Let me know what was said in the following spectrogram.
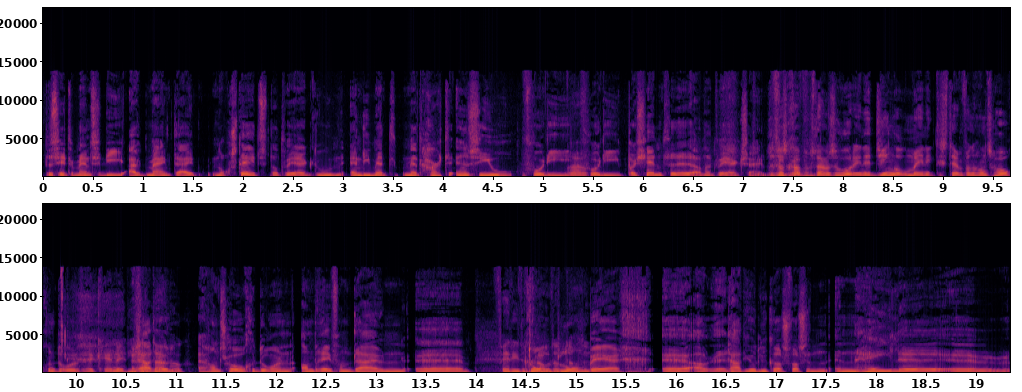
er zitten mensen die uit mijn tijd nog steeds dat werk doen. En die met, met hart en ziel voor die, ja. voor die patiënten aan het werk zijn. Dat was grappig staan. Ze horen in de jingle, meen ik, de stem van Hans Hogendoorn herkennen. Die Radio, zat daar ook. Hans Hogendoorn, André van Duin, uh, Ferry de Tom Blomberg. Uh, Radio Lucas was een, een hele... Uh,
